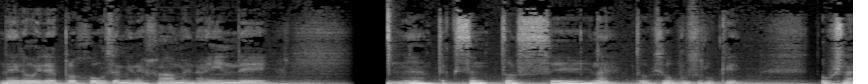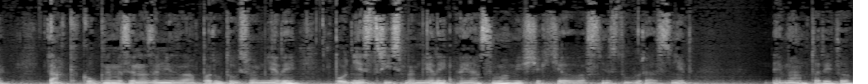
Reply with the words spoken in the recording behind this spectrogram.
nedojde, plochou zemi necháme na jindy. Ne, tak jsem to si... Ne, to už jsou buzluky. To už ne. Tak, koukneme se na země západu, to už jsme měli, Podněstří jsme měli a já jsem vám ještě chtěl vlastně zdůraznit, nemám tady to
